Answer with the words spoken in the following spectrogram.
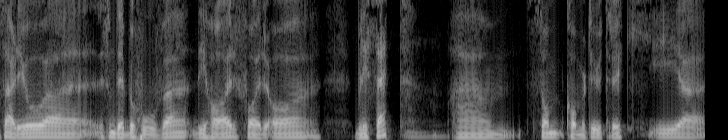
er det, jo liksom det behovet de har for å bli sett, som kommer til uttrykk i, uh,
